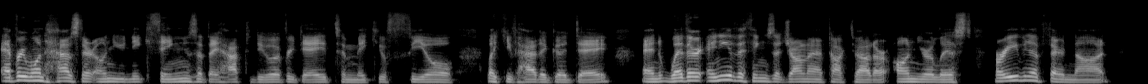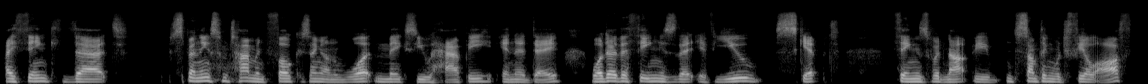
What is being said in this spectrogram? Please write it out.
everyone has their own unique things that they have to do every day to make you feel like you've had a good day. And whether any of the things that John and I have talked about are on your list, or even if they're not, I think that spending some time and focusing on what makes you happy in a day, what are the things that if you skipped, things would not be something would feel off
